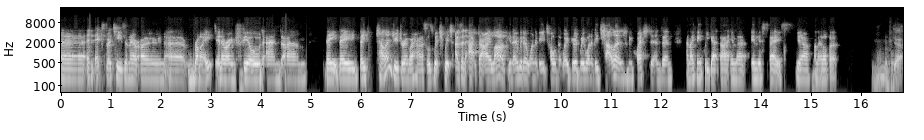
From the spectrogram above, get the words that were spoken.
uh, an expertise in their own uh, right, in their own field, and um, they they they challenge you during rehearsals, which which as an actor I love. You know, we don't want to be told that we're good. We want to be challenged and questioned, and and I think we get that in that in this space. Yeah, and I love it. Wonderful. Yeah,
